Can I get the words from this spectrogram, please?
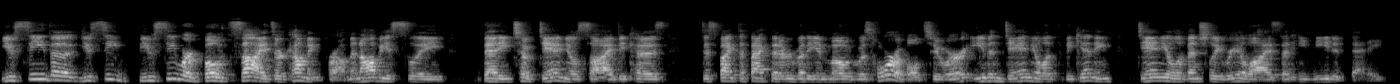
you see the you see you see where both sides are coming from, and obviously Betty took Daniel's side because despite the fact that everybody in mode was horrible to her, even Daniel at the beginning, Daniel eventually realized that he needed Betty.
